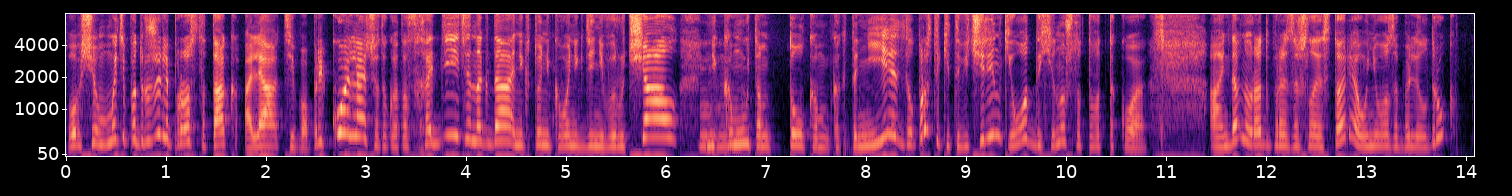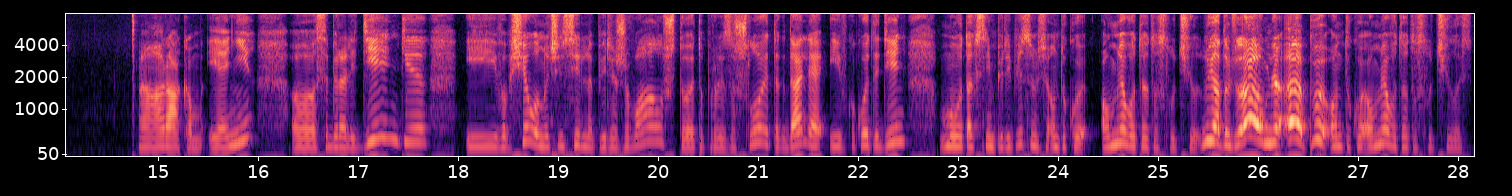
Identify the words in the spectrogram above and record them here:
В общем, мы типа дружили просто так, а типа прикольно, что-то куда-то сходить иногда, никто никого нигде не выручал, никому там толком как-то не ездил, просто какие-то вечеринки, отдыхи, ну что-то вот такое. А недавно у Рада произошла история, у него заболел друг, раком, и они э, собирали деньги, и вообще он очень сильно переживал, что это произошло и так далее, и в какой-то день мы вот так с ним переписываемся, он такой, а у меня вот это случилось, ну я там, а у меня, э, п», он такой, а у меня вот это случилось.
